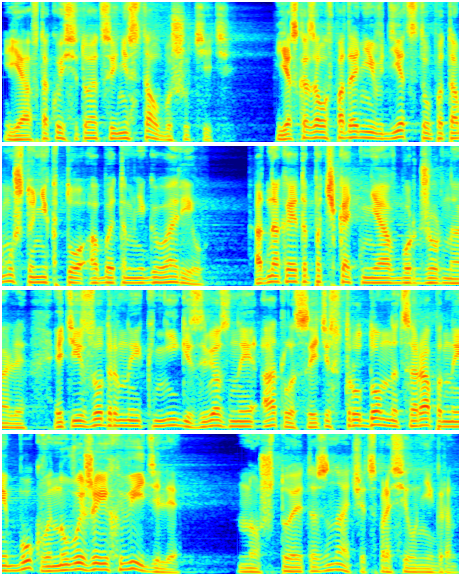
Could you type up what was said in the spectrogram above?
«Я в такой ситуации не стал бы шутить. Я сказал о впадании в детство, потому что никто об этом не говорил». Однако это почкотня в борт-журнале, эти изодранные книги, звездные атласы, эти с трудом нацарапанные буквы, ну вы же их видели. «Но что это значит?» — спросил Нигран.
